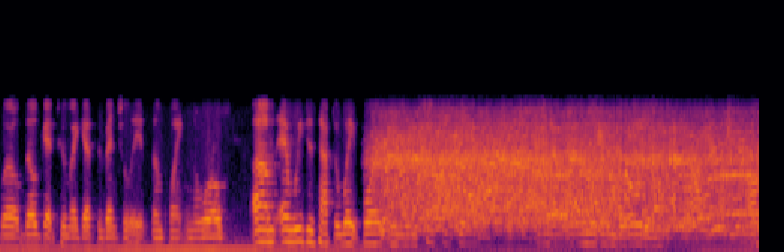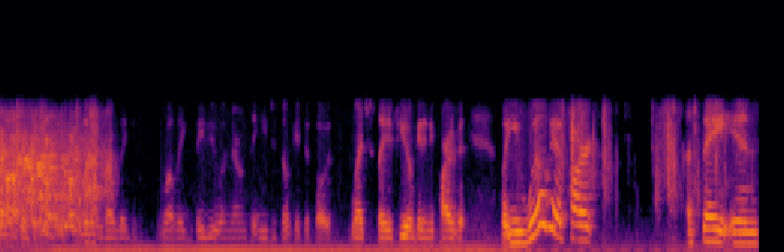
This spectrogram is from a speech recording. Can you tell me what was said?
well, they'll get to them, I guess, eventually at some point in the world. Um, and we just have to wait for it and then check that out. You know, when they're going to vote and all that good stuff. They don't vote, they just, well, they, they do in their own thing. You just don't get to vote. Legislative, you don't get any part of it. But you will get a part, a say in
